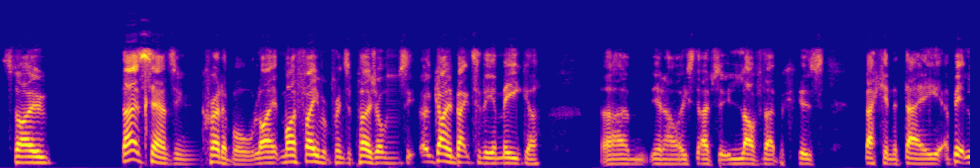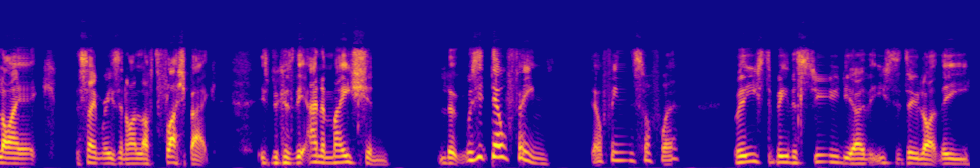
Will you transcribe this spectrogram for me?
So that sounds incredible. Like my favorite Prince of Persia, obviously uh, going back to the Amiga. Um, you know, I used to absolutely love that because back in the day, a bit like the same reason I loved Flashback is because the animation look was it Delphine Delphine software where it used to be the studio that used to do like the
